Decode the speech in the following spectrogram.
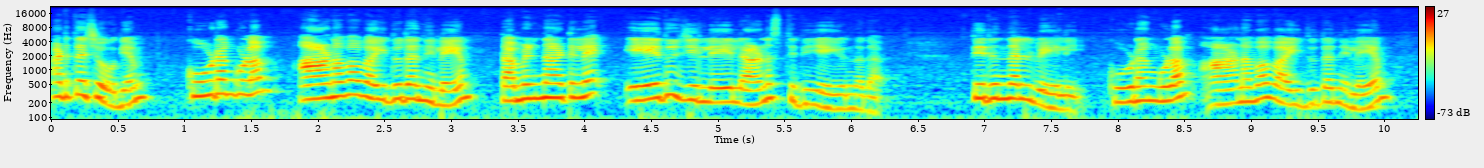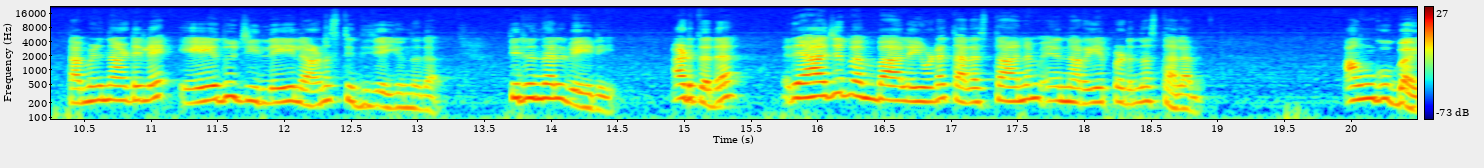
അടുത്ത ചോദ്യം. കൂടംകുളം ആണവ വൈദ്യുത നിലയം തമിഴ്നാട്ടിലെ ഏതു ജില്ലയിലാണ് സ്ഥിതി ചെയ്യുന്നത്? തിരുനെൽവേലി കൂടംകുളം ആണവ വൈദ്യുത നിലയം തമിഴ്നാട്ടിലെ ഏതു ജില്ലയിലാണ് സ്ഥിതി ചെയ്യുന്നത്? തിരുനെൽവേലി. അടുത്തത് രാജബെമ്പാലയുടെ തലസ്ഥാനം എന്നറിയപ്പെടുന്ന സ്ഥലം അങ്കുബൈ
